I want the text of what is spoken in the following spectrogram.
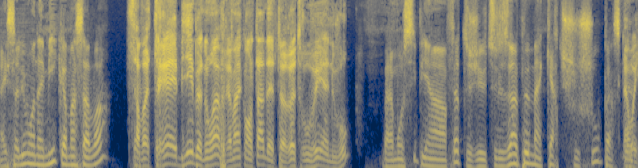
Hey, salut mon ami, comment ça va? Ça va très bien, Benoît. Vraiment content de te retrouver à nouveau. Ben, moi aussi, puis en fait, j'ai utilisé un peu ma carte chouchou parce que, Ah oui.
